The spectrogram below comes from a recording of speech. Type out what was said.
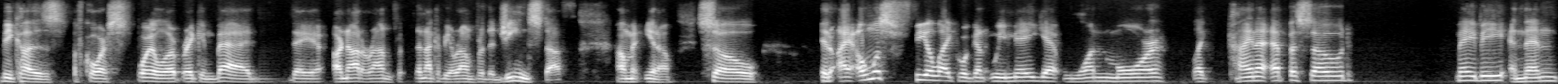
because of course, spoiler alert, Breaking Bad, they are not around. For, they're not going to be around for the Gene stuff. Um, you know, so it, I almost feel like we're gonna we may get one more like kind of episode, maybe, and then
